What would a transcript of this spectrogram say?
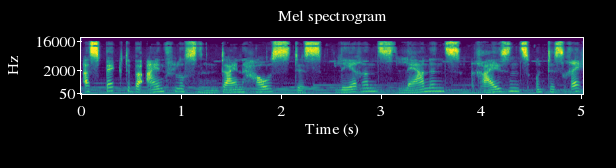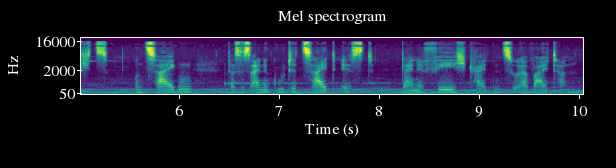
Aspekte beeinflussen dein Haus des Lehrens, Lernens, Reisens und des Rechts und zeigen, dass es eine gute Zeit ist, deine Fähigkeiten zu erweitern.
